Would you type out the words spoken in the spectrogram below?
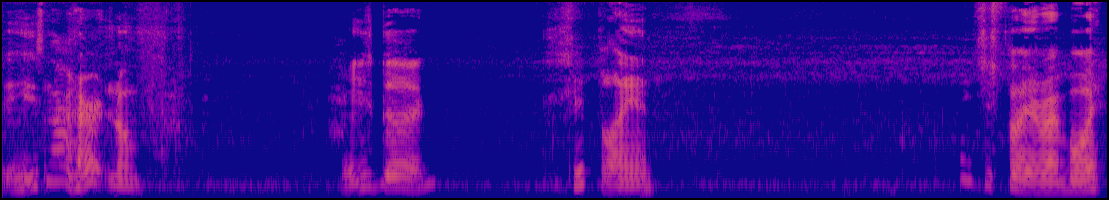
See, he's not hurting them. He's good. He's playing. He's just playing, right, boy?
